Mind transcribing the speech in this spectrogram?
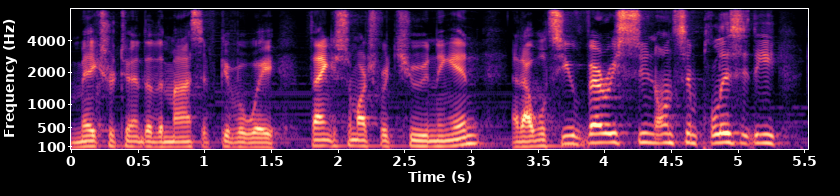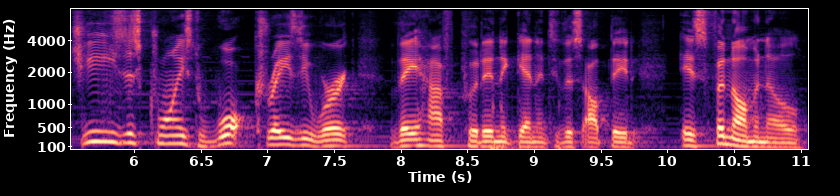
Make sure to enter the massive giveaway. Thank you so much for tuning in. And I will see you very soon on Simplicity. Jesus Christ, what crazy work they have put in again into this update is phenomenal.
